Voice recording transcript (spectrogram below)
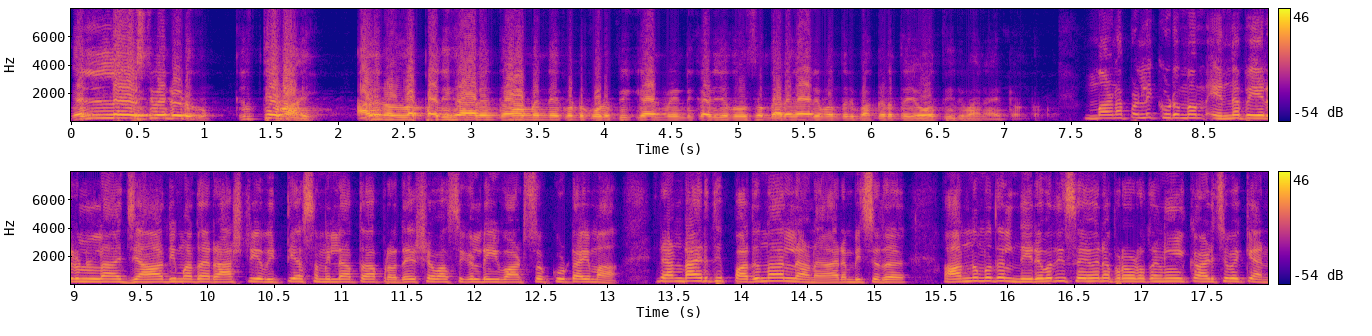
എല്ലാ എസ്റ്റിമേറ്റ് എടുക്കും. കൃത്യമായി അതിനുള്ള പരിഹാരം ഗവൺമെന്റിനെ കൊണ്ട് കൊടുപ്പിക്കാൻ വേണ്ടി കഴിഞ്ഞ ദിവസം ധനകാര്യമന്ത്രി പങ്കെടുത്ത യോഗം തീരുമാനമായിട്ടുണ്ട്. മണപ്പള്ളി കുടുംബം എന്ന പേരിലുള്ള ജാതിമത രാഷ്ട്രീയ വ്യത്യാസമില്ലാത്ത പ്രദേശവാസികളുടെ ഈ വാട്സപ്പ് കൂട്ടായ്മ രണ്ടായിരത്തി പതിനാലിലാണ് ആരംഭിച്ചത്. അന്നു മുതൽ നിരവധി സേവന പ്രവർത്തനങ്ങൾ കാഴ്ചവെക്കാൻ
